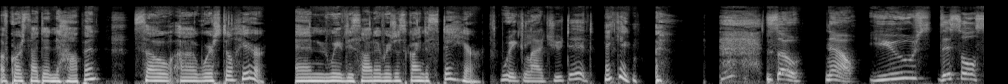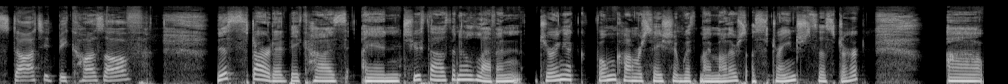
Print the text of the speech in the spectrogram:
of course that didn't happen. So, uh, we're still here and we decided we're just going to stay here. We're glad you did. Thank you. so now you, this all started because of this started because in 2011, during a phone conversation with my mother's estranged sister, uh,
